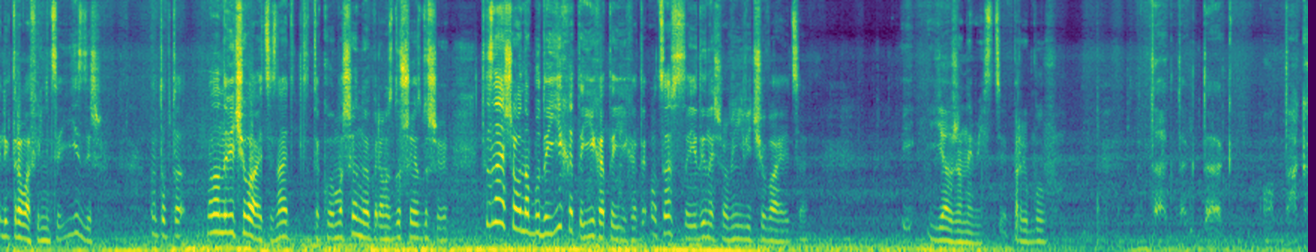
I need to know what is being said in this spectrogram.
електровафельниці їздиш. Ну, тобто, воно не відчувається, знаєте, такою машиною прямо з душею з душею. Ти знаєш, що вона буде їхати, їхати, їхати. Оце все єдине, що в ній відчувається. І я вже на місці прибув. Так, так, так. Отак.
